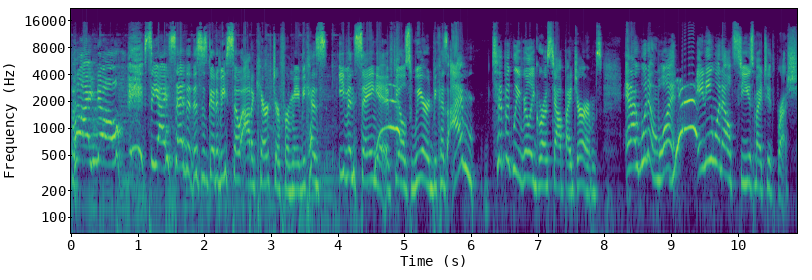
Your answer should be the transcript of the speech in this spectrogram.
I know. See, I said that this is going to be so out of character for me because even saying it, it feels weird because I'm typically really grossed out by germs. And I wouldn't want anyone else to use my toothbrush.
